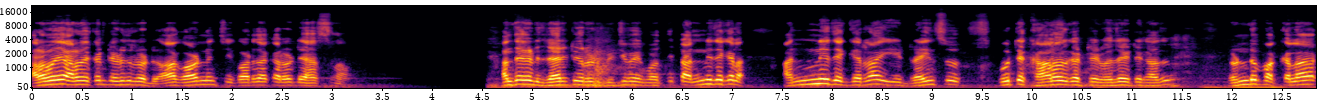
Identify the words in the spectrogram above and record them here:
అరవై అరవై కంటే అడుగుల రోడ్డు. ఆ గోడ నుంచి గోడ దాకా రోడ్డు వేస్తున్నాం. అంతేకాదు డైరెక్ట్గా రోడ్డు బ్రిడ్జి పైకి పోతుంది ఇట్లా అన్ని దగ్గర అన్ని దగ్గర ఈ డ్రైన్స్ పూర్తి కాలువలు కట్టే వదిలేయటం కాదు. రెండు పక్కల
